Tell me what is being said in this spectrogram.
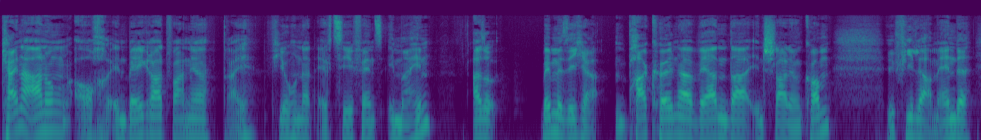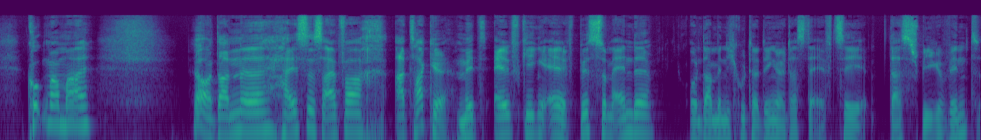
keine Ahnung, auch in Belgrad waren ja 300, 400 FC-Fans immerhin. Also bin mir sicher, ein paar Kölner werden da ins Stadion kommen. Wie viele am Ende, gucken wir mal. Ja, und dann äh, heißt es einfach Attacke mit 11 gegen 11 bis zum Ende. Und dann bin ich guter Dinge, dass der FC das Spiel gewinnt.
